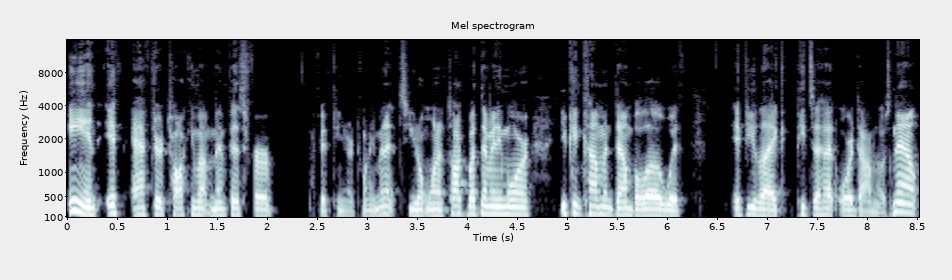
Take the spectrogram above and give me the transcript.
And if after talking about Memphis for 15 or 20 minutes, you don't want to talk about them anymore, you can comment down below with if you like Pizza Hut or Domino's. Now,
